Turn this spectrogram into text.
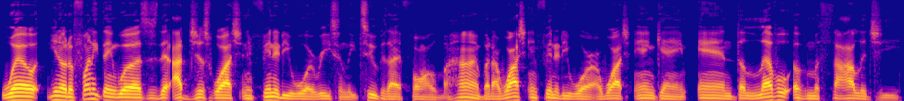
Well, you know, the funny thing was is that I just watched Infinity War recently too because I had fallen behind. But I watched Infinity War, I watched Endgame, and the level of mythology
